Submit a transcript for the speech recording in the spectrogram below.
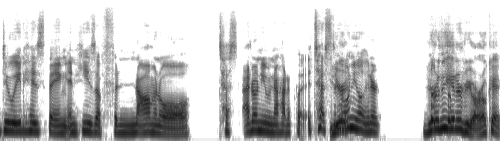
doing his thing, and he's a phenomenal test. I don't even know how to put a testimonial you're, you're the interviewer, okay?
